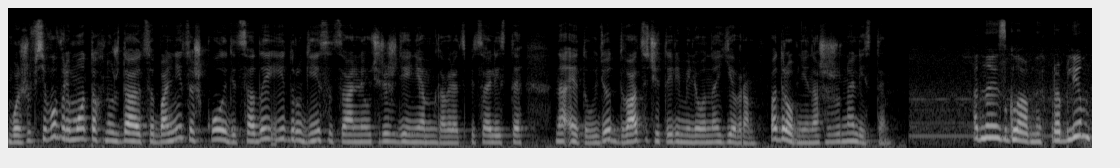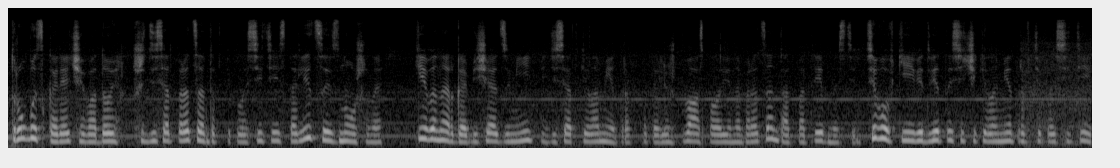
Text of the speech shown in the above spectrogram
Больше всего в ремонтах нуждаются больницы, школы, детсады и другие социальные учреждения, говорят специалисты. На это уйдет 24 миллиона евро. Подробнее наши журналисты. Одна из главных проблем – трубы с горячей водой. 60% теплосетей столицы изношены. Киевэнерго обещает заменить 50 километров. Это лишь 2,5% от потребности. Всего в Киеве 2000 километров теплосетей.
